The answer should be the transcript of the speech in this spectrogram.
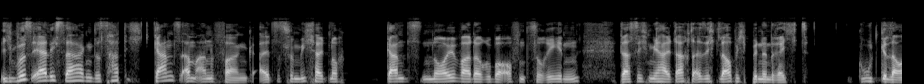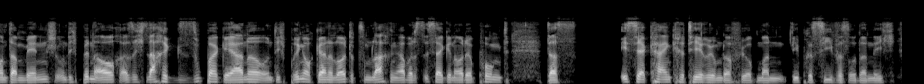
Ich muss ehrlich sagen, das hatte ich ganz am Anfang, als es für mich halt noch ganz neu war, darüber offen zu reden, dass ich mir halt dachte, also ich glaube, ich bin ein recht gut gelaunter Mensch und ich bin auch, also ich lache super gerne und ich bringe auch gerne Leute zum Lachen, aber das ist ja genau der Punkt, dass ist ja kein Kriterium dafür, ob man depressiv ist oder nicht.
